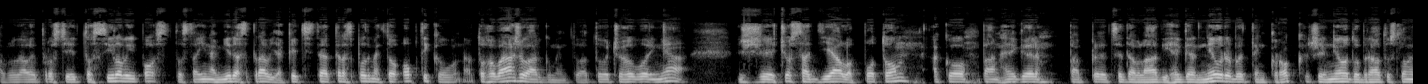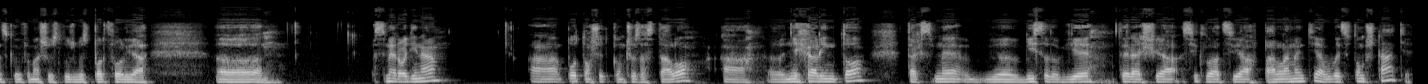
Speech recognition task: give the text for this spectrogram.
ale proste je to silový post, to sa inak nedá spraviť. A keď sa teraz pozrieme tou optikou toho vášho argumentu a toho, čo hovorím ja, že čo sa dialo potom, ako pán Heger, pán predseda vlády Heger neurobil ten krok, že neodobral tú Slovenskú informačnú službu z portfólia uh, Sme rodina a potom všetkom, čo sa stalo a e, nechali im to, tak sme, e, výsledok je terajšia situácia v parlamente a vôbec v tom štáte.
